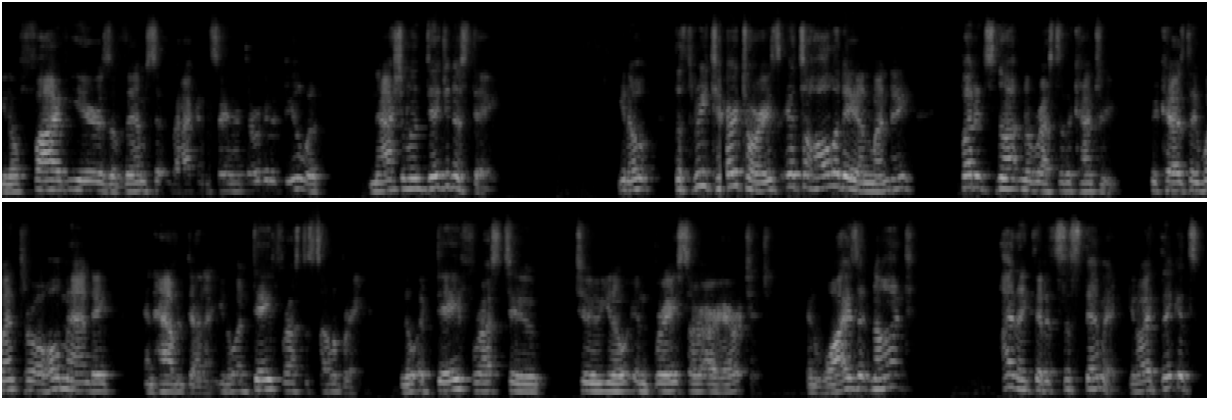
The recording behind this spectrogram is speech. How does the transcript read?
you know, five years of them sitting back and saying that they're going to deal with National Indigenous Day. You know, the three territories, it's a holiday on Monday, but it's not in the rest of the country because they went through a whole mandate and haven't done it. You know, a day for us to celebrate, you know, a day for us to, to you know, embrace our, our heritage. And why is it not? I think that it's systemic. You know, I think it's,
